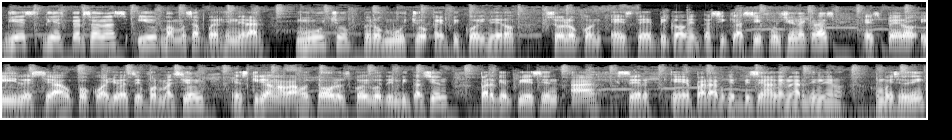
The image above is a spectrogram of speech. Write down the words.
10, 10 personas y vamos a poder generar mucho pero mucho épico dinero solo con este épico evento así que así funciona Crash. Espero y les sea un poco ayuda esta información. Escriban abajo todos los códigos de invitación para que empiecen a ser eh, para que empiecen a ganar dinero. Como dice así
